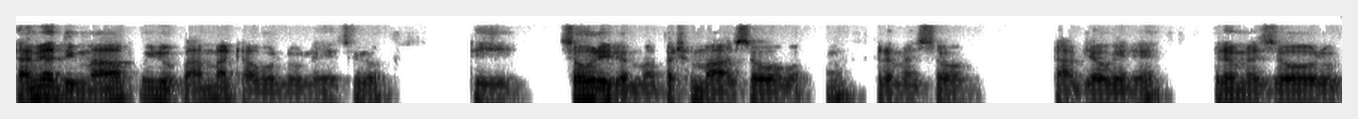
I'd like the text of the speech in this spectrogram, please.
ဒါမြတ်ဒီမှာဘုန်းကြီးတို့ဗာမှတ်ထားဖို့လိုလဲဆိုတော့ဒီဇောတွေထဲမှာပထမဇောပေါ့နော်ပထမဇောဒါပြောခဲ့တယ်ပထမဇောတို့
